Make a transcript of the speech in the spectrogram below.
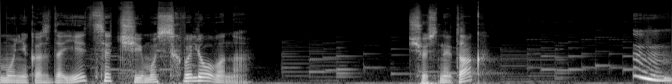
Моніка, здається, чимось схвильована. Щось не так? Хм.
